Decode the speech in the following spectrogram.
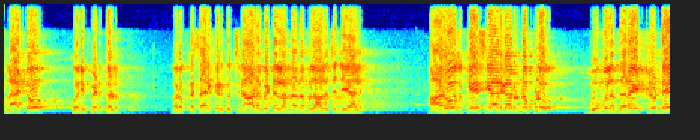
ఫ్లాటో కొని పెడతాడు. మరొక్కసారి ఇక్కడికి వచ్చిన ఆడబిడ్డలు అన్నదమ్ములు ఆలోచన చేయాలి. ఆ రోజు కేసీఆర్ గారు ఉన్నప్పుడు భూముల ధర ఎట్లుండే?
